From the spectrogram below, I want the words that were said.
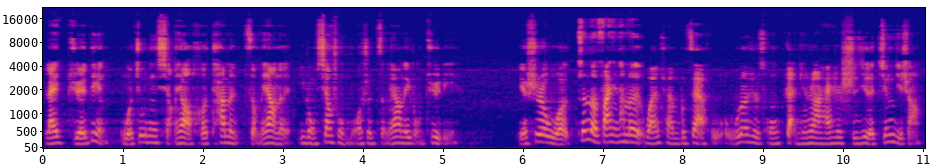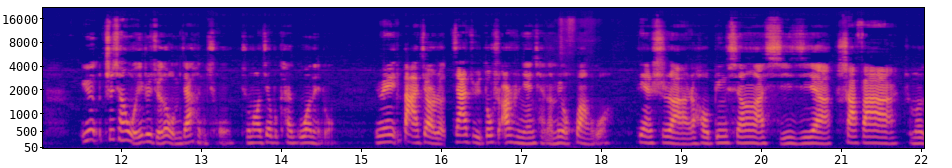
来决定我究竟想要和他们怎么样的一种相处模式，怎么样的一种距离。也是我真的发现他们完全不在乎我，无论是从感情上还是实际的经济上。因为之前我一直觉得我们家很穷，穷到揭不开锅那种。因为大件的家具都是二十年前的，没有换过，电视啊，然后冰箱啊、洗衣机啊、沙发啊，什么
